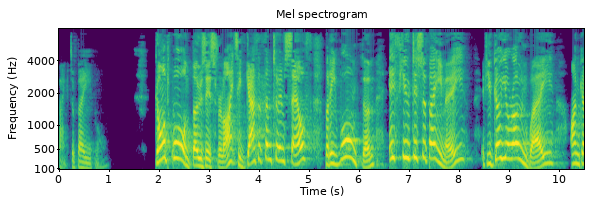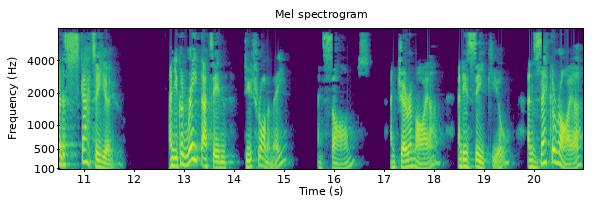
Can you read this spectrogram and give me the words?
Back to Babel. God warned those Israelites, He gathered them to Himself, but He warned them, if you disobey me, if you go your own way, I'm going to scatter you. And you can read that in Deuteronomy and Psalms and Jeremiah and Ezekiel and Zechariah.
